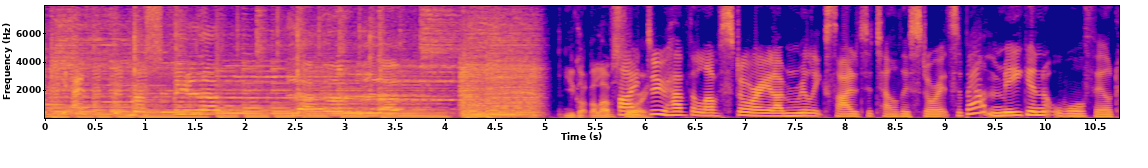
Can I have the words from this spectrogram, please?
Yes. It must be love, love, love. You got the love story. I do have the love story, and I'm really excited to tell this story. It's about Megan Warfield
